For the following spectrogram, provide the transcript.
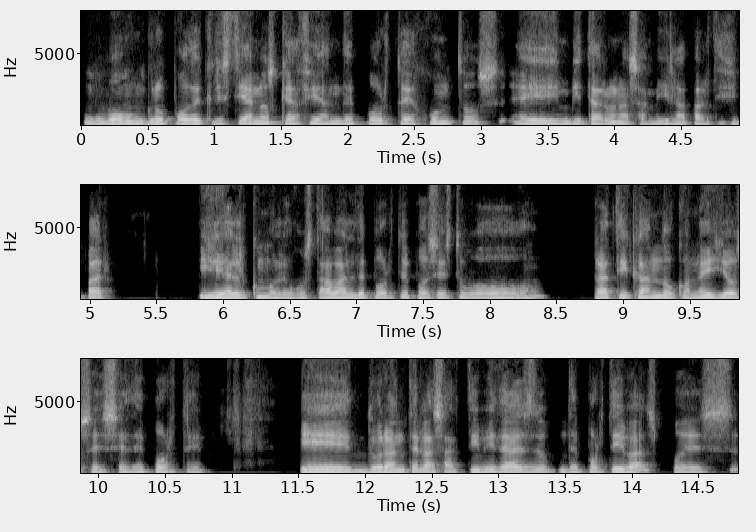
Hubo un grupo de cristianos que hacían deporte juntos e invitaron a Samil a participar. Y él, como le gustaba el deporte, pues estuvo practicando con ellos ese deporte. Y durante las actividades deportivas, pues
